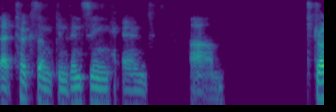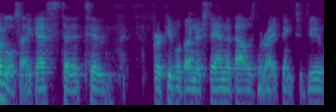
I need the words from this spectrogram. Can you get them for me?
that took some convincing and um, struggles, I guess, to to for people to understand that that was the right thing to do.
